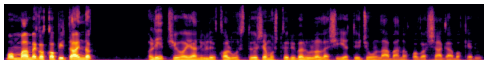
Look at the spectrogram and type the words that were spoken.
Mondd már meg a kapitánynak! A lépcső alján ülő kalóz törzse most körülbelül a lesiető John lábának magasságába került.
